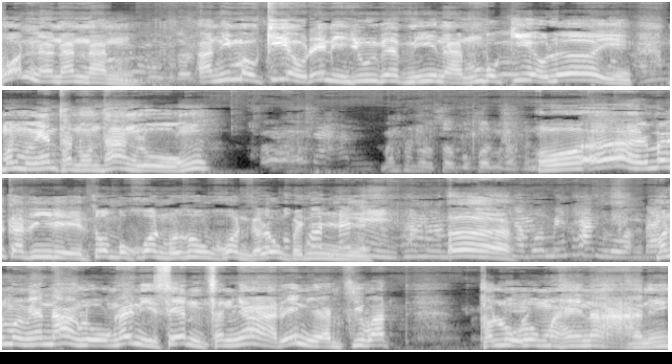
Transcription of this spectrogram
คนอันนั้นนั่นอันนี้มันเกี่ยวได้นี่อยู่แบบนี้น่ะมันบ่เกี่ยวเลย มันบ่แม่นถนนทางหลวง มันถนนส่วนบุคคลกับโอ้เออมันก็นี่ดิส่วนบุคคลบ่ส่วนบุคคลก็ลงไปนี่ได้นี่นี่ถนนเออแต่บ่แม่นทางหลวงได้มันบ่แม่นทางหลวงได้นี่เส้นสัญญาได้นี่อันที่วัดทะลุลงมาให้หน้านี่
